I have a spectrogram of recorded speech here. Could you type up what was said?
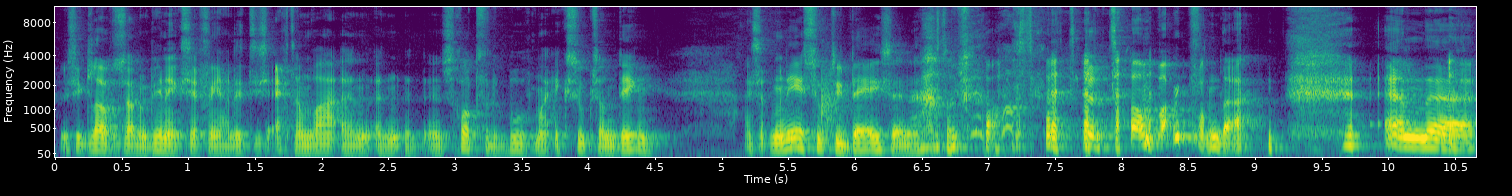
dus ik loop er zo naar binnen. Ik zeg van ja, dit is echt een, een, een, een schot voor de boeg, maar ik zoek zo'n ding. Hij zegt, meneer, zoekt u deze? En hij haalt hem zo achter de toonbank vandaan. En eh,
